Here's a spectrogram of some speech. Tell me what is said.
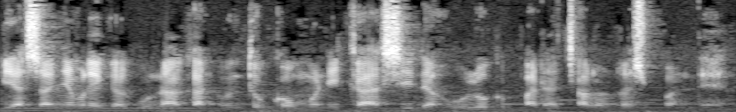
biasanya mereka gunakan untuk komunikasi dahulu kepada calon responden.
